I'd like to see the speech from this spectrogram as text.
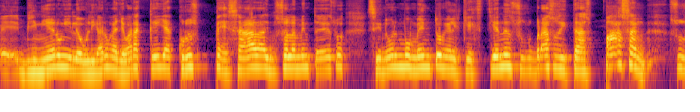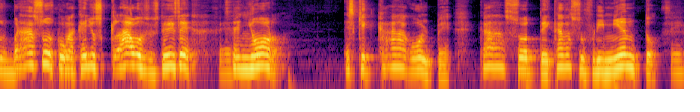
eh, vinieron y le obligaron a llevar aquella cruz pesada, y no solamente eso, sino el momento en el que extienden sus brazos y traspasan sus brazos con aquellos clavos. Usted dice, sí, Señor, es que cada golpe, cada azote, cada sufrimiento sí.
